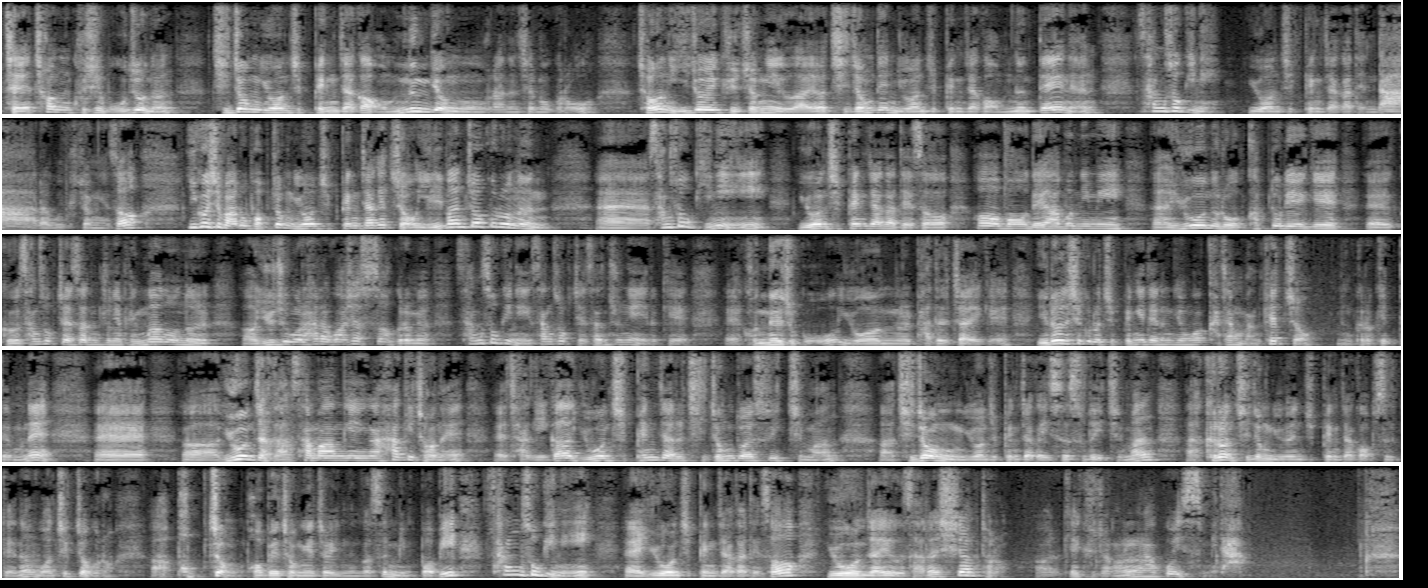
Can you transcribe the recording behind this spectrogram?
제 1095조는 지정유언 집행자가 없는 경우라는 제목으로 전 2조의 규정에 의하여 지정된 유언 집행자가 없는 때에는 상속인이 유언 집행자가 된다라고 규정해서 이것이 바로 법정 유언 집행자겠죠. 일반적으로는 에, 상속인이 유언 집행자가 돼서 어 뭐 내 아버님이 에, 유언으로 갑돌이에게 에, 그 상속 재산 중에 100만 원을 어, 유증을 하라고 하셨어. 그러면 상속인이 상속 재산 중에 이렇게 에, 건네주고 유언을 받을 자에게 이런 식으로 집행이 되는 경우가 가장 많겠죠. 음, 그렇기 때문에 에, 어, 유언자가 사망하기 전에 에, 자기가 유언 집행자를 지정도 할 수 있지만 아, 지정 유언 집행자 가 있을 수도 있지만 아, 그런 지정 유엔 집행자가 없을 때는 원칙적으로 아, 법정 법에 정해져 있는 것은 민법이 상속인이 유언 집행자가 돼서 유언자의 의사를 실현토록 어, 이렇게 규정을 하고 있습니다.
